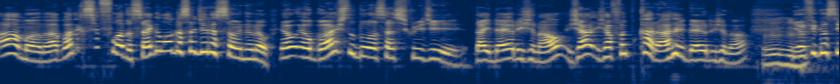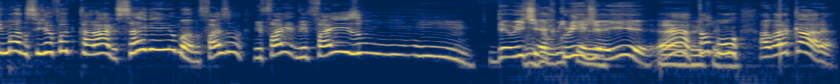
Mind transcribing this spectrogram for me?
ah, mano, agora que se foda, segue logo essa direção, entendeu? Eu, eu gosto do Assassin's Creed da ideia original, já, já foi pro caralho a ideia original. Uhum. E eu fico assim, mano, se já foi pro caralho, segue aí, mano. Faz um. Me faz, me faz um, um The Witcher, um The Creed Witcher. aí. É, é tá bom. Agora, cara,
